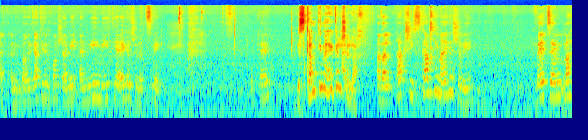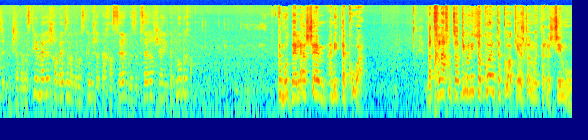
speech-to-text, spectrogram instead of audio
את, אני כבר הגעתי למקום שאני, אני נהייתי העגל של עצמי, אוקיי? הסכמתי עם העגל אני- שלך. אבל רק כשהסכמתי עם העגל שלי, בעצם, מה, כשאתה מסכים עם העגל שלך, בעצם אתה מסכים שאתה חסר, וזה בסדר שיטפלו בך. אתה מודה להשם, אני תקוע. בהתחלה אנחנו צועקים, אני תקוע, אני תקוע, כי יש לנו את הרשימו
